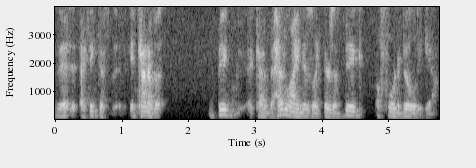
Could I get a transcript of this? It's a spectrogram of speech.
that I think that it kind of a big kind of the headline is like there's a big affordability gap.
